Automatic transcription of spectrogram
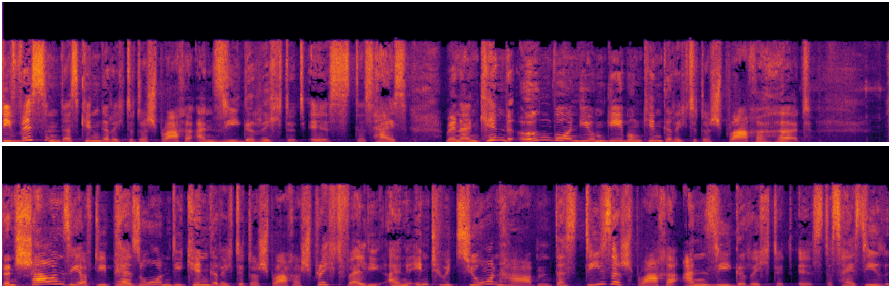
Die wissen, dass kindgerichtete Sprache an sie gerichtet ist. Das heißt, wenn ein Kind irgendwo in die Umgebung kindgerichtete Sprache hört, dann schauen Sie auf die Person, die kindgerichteter Sprache spricht, weil die eine Intuition haben, dass diese Sprache an sie gerichtet ist. Das heißt, sie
